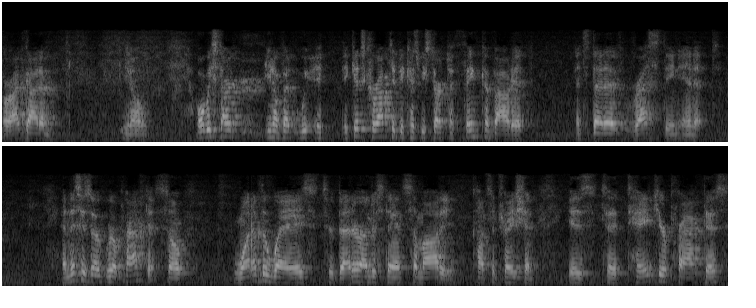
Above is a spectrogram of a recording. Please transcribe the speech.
or I've got to, you know, or we start, you know, but we, it it gets corrupted because we start to think about it instead of resting in it. And this is a real practice. So one of the ways to better understand samadhi, concentration, is to take your practice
